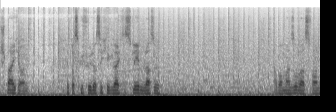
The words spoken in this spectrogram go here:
speichern. Ich habe das Gefühl, dass ich hier gleich das Leben lasse. Aber mal sowas von.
